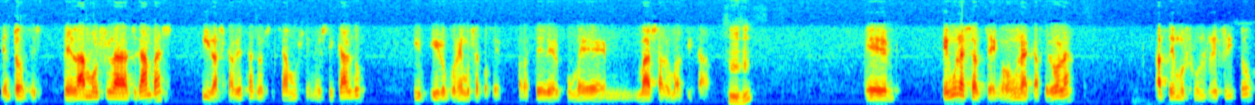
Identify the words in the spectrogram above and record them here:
Entonces, pelamos las gambas y las cabezas las echamos en ese caldo y, y lo ponemos a cocer para hacer el fumé más aromatizado. Eh, en una sartén o una cacerola hacemos un refrito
